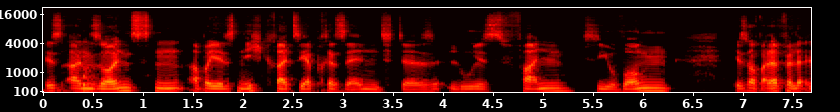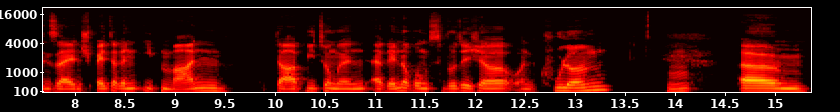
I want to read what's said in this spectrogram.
ist ansonsten aber jetzt nicht gerade sehr präsent. Der Louis Fan Xiu Wong ist auf alle Fälle in seinen späteren Ip Man Darbietungen erinnerungswürdiger und cooler. Hm. Ähm,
